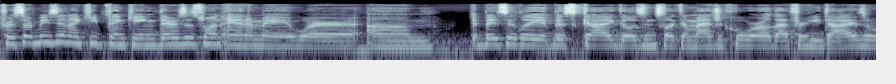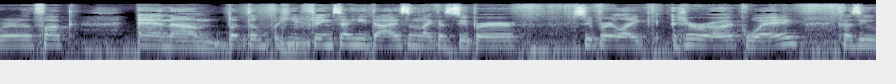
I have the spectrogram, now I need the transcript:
for some reason I keep thinking there's this one anime where um it basically this guy goes into like a magical world after he dies or whatever the fuck and um but the he thinks that he dies in like a super super like heroic way cuz he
